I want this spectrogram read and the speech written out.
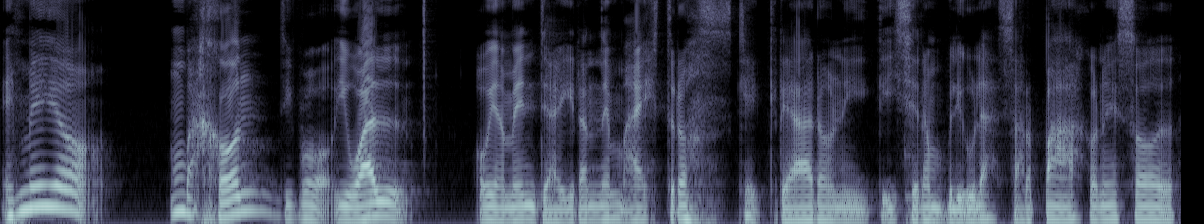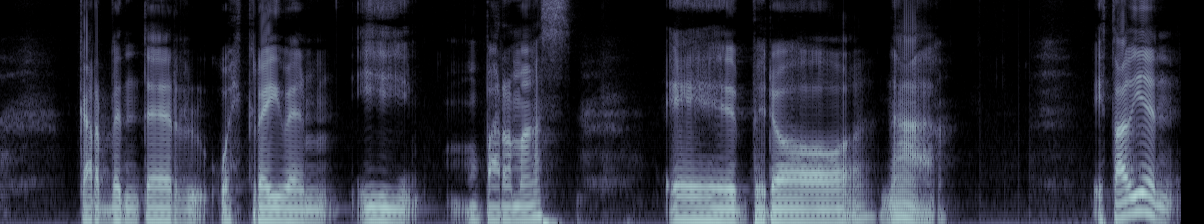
es medio un bajón, tipo, igual, obviamente hay grandes maestros que crearon y que hicieron películas zarpadas con eso, Carpenter, Wes Craven y un par más. Eh, pero nada. Está bien.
